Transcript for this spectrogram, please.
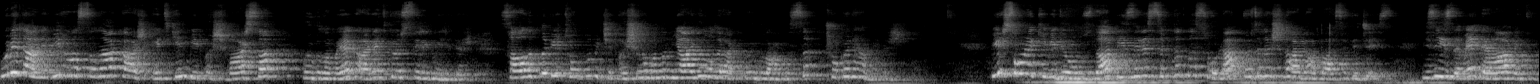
Bu nedenle bir hastalığa karşı etkin bir aşı varsa uygulamaya gayret gösterilmelidir. Sağlıklı bir toplum için aşılamanın yaygın olarak uygulanması çok önemlidir. Bir sonraki videomuzda bizlere sıklıkla sorulan özel aşılardan bahsedeceğiz. Bizi izlemeye devam edin.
